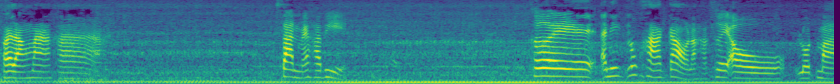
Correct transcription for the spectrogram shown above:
ถอยหลังมาค่ะ สั่นไหมคะพี่ เคย อันนี้ลูกค้าเก่านะคะ เคยเอารถมา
